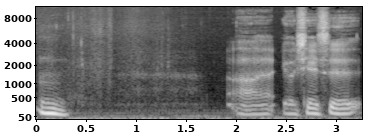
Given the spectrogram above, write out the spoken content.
嗯，啊、呃，有些是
